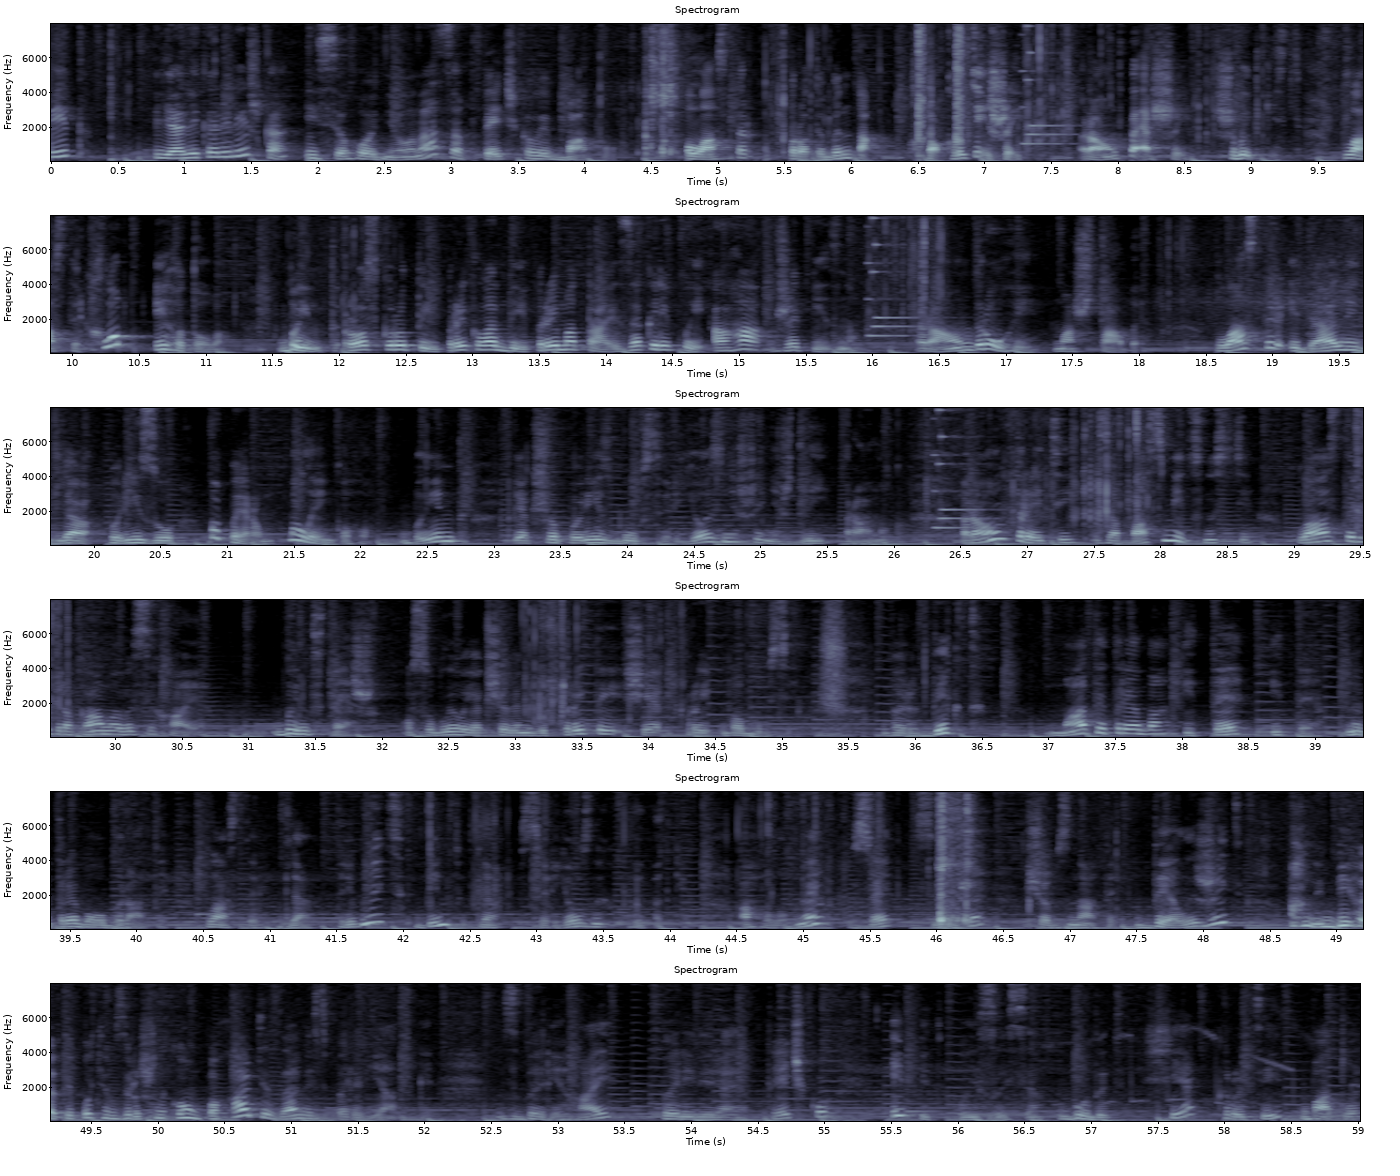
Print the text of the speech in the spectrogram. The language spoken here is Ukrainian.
Привіт! Я лікар Ірішка, і сьогодні у нас аптечковий батл. Пластир проти бинта. Хто крутіший? Раунд перший. Швидкість. Пластир хлоп і готово. Бинт розкрути, приклади, примотай, закріпи. Ага, вже пізно. Раунд другий. Масштаби. Пластир ідеальний для порізу папером маленького. Бинт, якщо поріз був серйозніший, ніж твій ранок. Раунд третій запас міцності. Пластир з роками висихає. Бинт теж, особливо якщо він відкритий ще при бабусі. Вердикт мати треба і те, і те. Не треба обирати. Пластир для дрібниць, бинт для серйозних випадків. А головне все свіже, щоб знати, де лежить, а не бігати потім з рушником по хаті замість перев'язки. Зберігай, перевіряй аптечку і підписуйся. Будуть ще круті батли.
